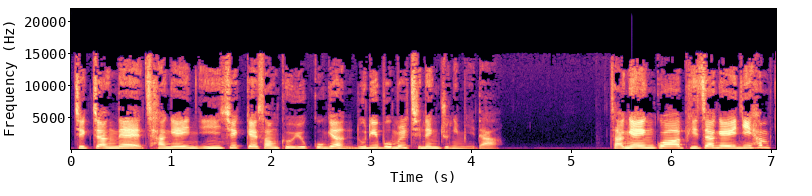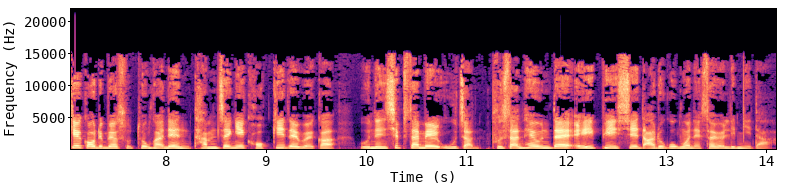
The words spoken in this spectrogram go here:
직장 내 장애인 인식 개선 교육 공연 누리봄을 진행 중입니다. 장애인과 비장애인이 함께 걸으며 소통하는 담쟁이 걷기 대회가 오는 13일 오전 부산 해운대 APC 나루공원에서 열립니다.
